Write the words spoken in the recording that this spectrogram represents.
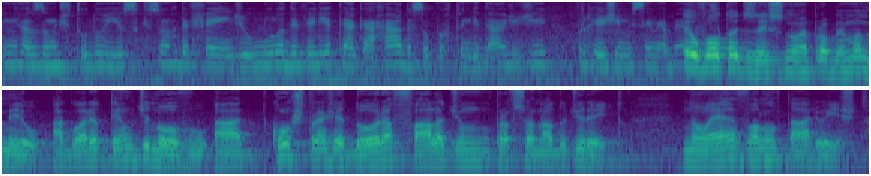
em razão de tudo isso que o senhor defende, o Lula deveria ter agarrado essa oportunidade de ir para o regime semiaberto? Eu volto a dizer, isso não é problema meu. Agora eu tenho, de novo, a constrangedora fala de um profissional do direito. Não é voluntário isto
